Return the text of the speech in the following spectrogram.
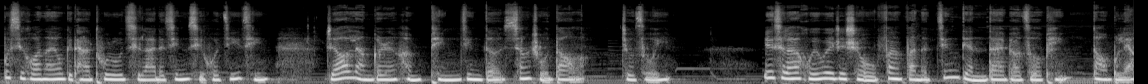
不喜欢男友给她突如其来的惊喜或激情，只要两个人很平静的相处到了就足以。一起来回味这首范范的经典代表作品《到不了》。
